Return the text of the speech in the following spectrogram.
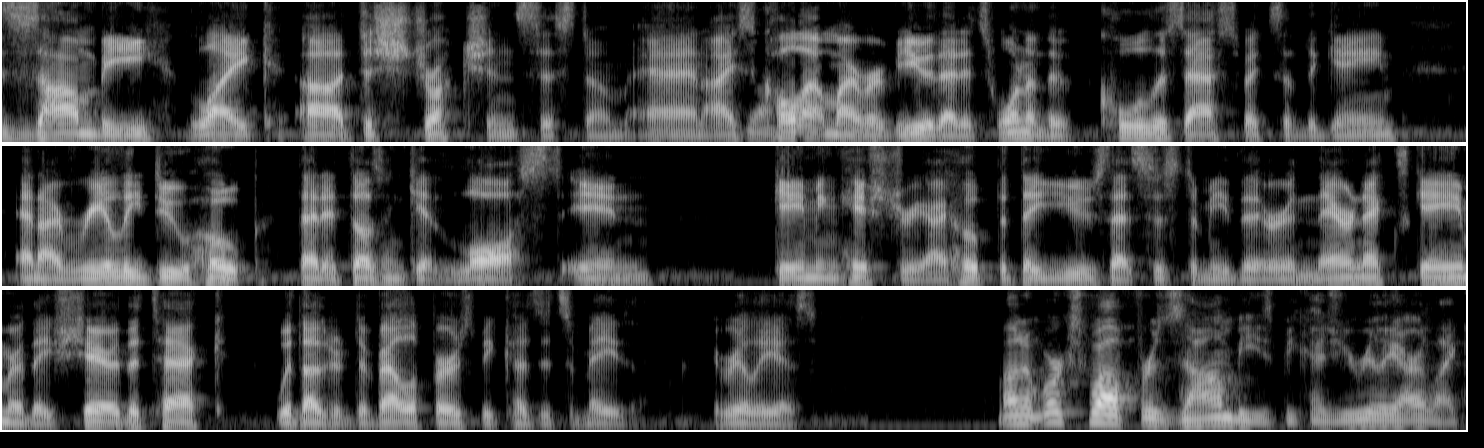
zombie like uh, destruction system. And I yeah. call out my review that it's one of the coolest aspects of the game. And I really do hope that it doesn't get lost in gaming history. I hope that they use that system either in their next game or they share the tech with other developers because it's amazing. It really is. Well, it works well for zombies because you really are like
